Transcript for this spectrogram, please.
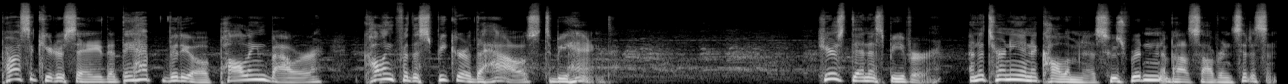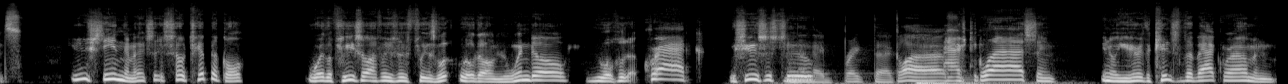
Prosecutors say that they have video of Pauline Bauer calling for the Speaker of the House to be hanged. Here's Dennis Beaver, an attorney and a columnist who's written about sovereign citizens. You've seen them. It's, so typical where the police officers please look, roll down your window, you will hit a crack, refuses to. And then they break the glass. Smash the glass, and you know you hear the kids in the background, and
